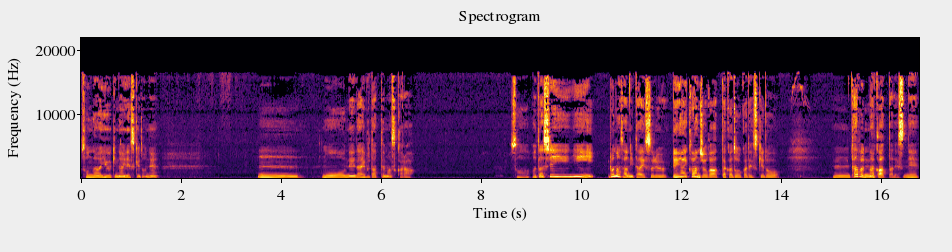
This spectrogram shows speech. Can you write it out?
そんな勇気ないですけどね。うんもうねだいぶ経ってますから。そう私にロナさんに対する恋愛感情があったかどうかですけどうん多分なかったですね。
